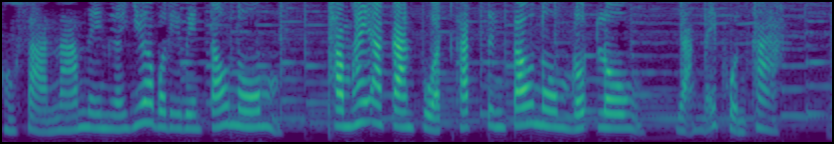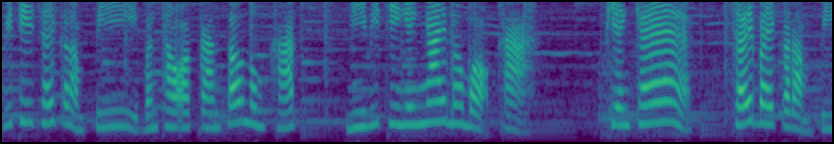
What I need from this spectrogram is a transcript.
ของสารน้ำในเนื้อเยื่อบริเวณเต้านม ทำให้อาการปวดคัดตึงเต้านมลดลง อย่างได้ผลค่ะ วิธีใช้กระหล่ำปีบรรเทาอาการเต้านมคัด มีวิธีง่ายๆมาบอกค่ะ เพียงแค่ ใช้ใบกระหล่ำปี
